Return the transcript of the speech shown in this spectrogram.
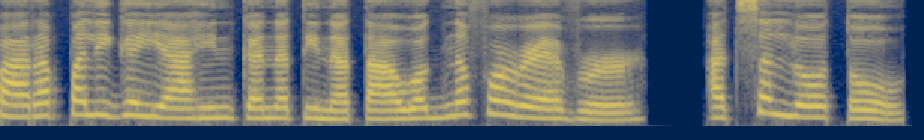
para paligayahin ka na tinatawag na forever, at sa loto,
